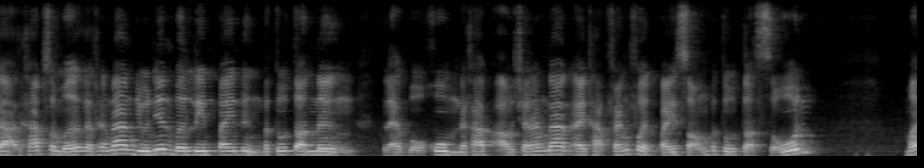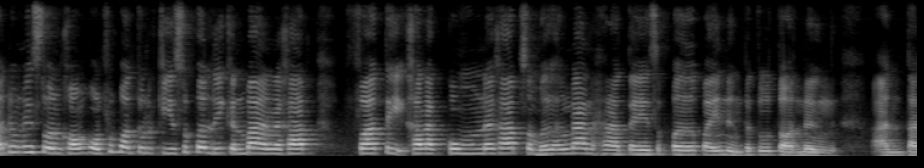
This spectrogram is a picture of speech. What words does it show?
การ์ดครับเสมอกับทางด้านยูเนียนเบอร์ลินไป 1 ประตูต่อ 1 และโบคุมนะครับ เอาชนะทางด้านไอทักแฟรงเฟิร์ตไป 2 ประตูต่อ 0 มาดูในส่วนของผลฟุตบอลตุรกีซูเปอร์ลีกกันบ้างนะครับ ฟาติคารากุมนะครับเสมอทางด้านฮาเตสเปอร์ไป 1 ประตูต่อ 1 อันตา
